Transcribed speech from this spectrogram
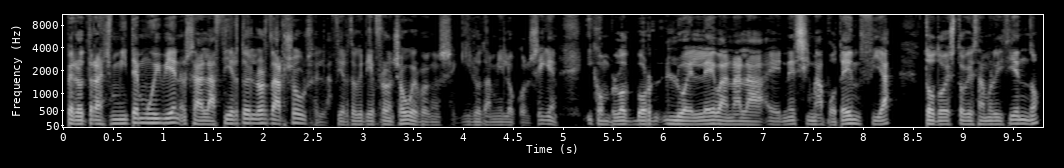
pero transmite muy bien. O sea, el acierto de los Dark Souls, el acierto que tiene Front Software, porque en Sekiro también lo consiguen, y con Bloodborne lo elevan a la enésima potencia, todo esto que estamos diciendo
